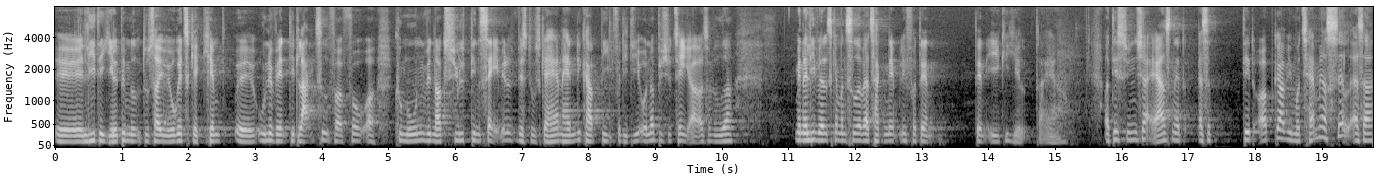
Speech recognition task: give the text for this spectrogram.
øh, lige det hjælpemiddel, du så i øvrigt skal kæmpe øh, unødvendigt lang tid for at få, og kommunen vil nok sylte din sag, hvis du skal have en handicapbil, fordi de underbudgeterer osv. Men alligevel skal man sidde og være taknemmelig for den, den ikke-hjælp, der er. Og det synes jeg er sådan et, altså, det er et opgør, vi må tage med os selv. Altså,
